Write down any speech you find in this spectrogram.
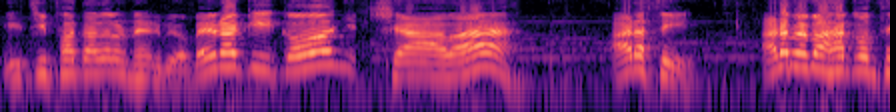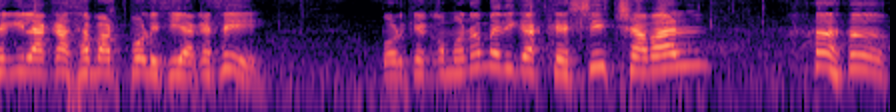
Y estoy fatal de los nervios. Ven aquí, coño. Chaval. Ahora sí. Ahora me vas a conseguir la casa para policía, que sí. Porque como no me digas que sí, chaval.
